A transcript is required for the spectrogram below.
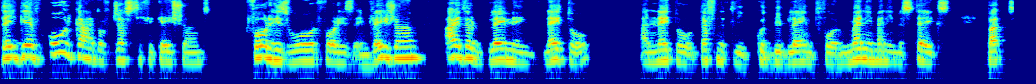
they give all kind of justifications for his war, for his invasion, either blaming NATO, and NATO definitely could be blamed for many, many mistakes, but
